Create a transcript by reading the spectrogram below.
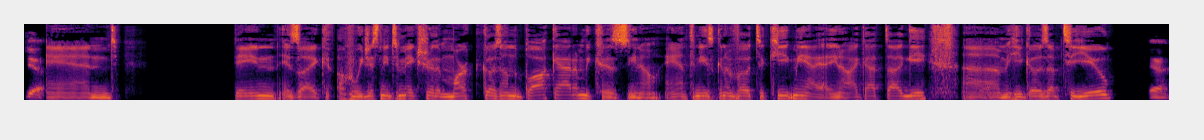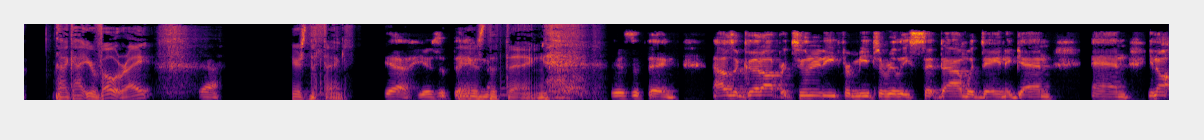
Yeah. And Dane is like, oh, we just need to make sure that Mark goes on the block, Adam, because, you know, Anthony's going to vote to keep me. I, you know, I got Dougie. Um, he goes up to you. Yeah. I got your vote, right? Yeah. Here's the thing. Yeah, here's the thing. Here's the thing. Here's the thing. That was a good opportunity for me to really sit down with Dane again. And, you know,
